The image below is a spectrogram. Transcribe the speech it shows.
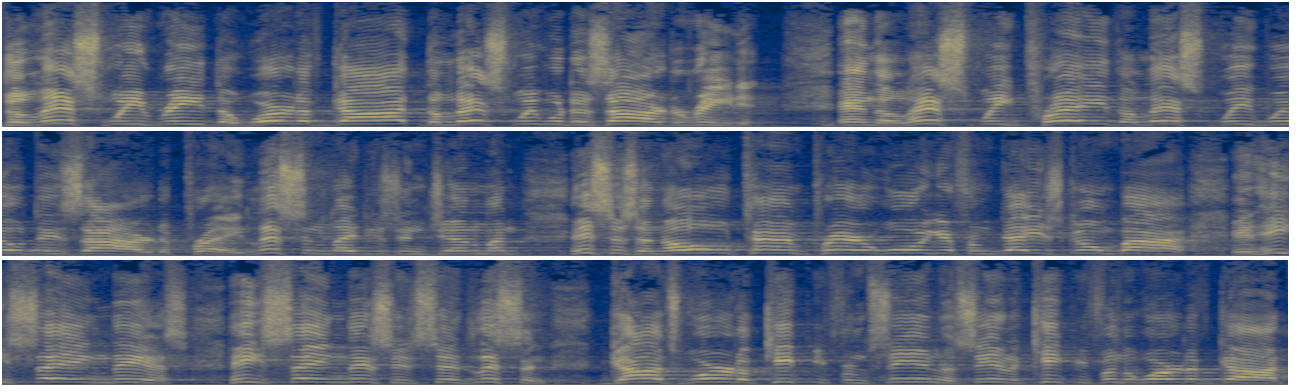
The less we read the Word of God, the less we will desire to read it. And the less we pray, the less we will desire to pray. Listen, ladies and gentlemen, this is an old time prayer warrior from days gone by. And he's saying this. He's saying this. He said, Listen, God's Word will keep you from sin, the sin will keep you from the Word of God.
